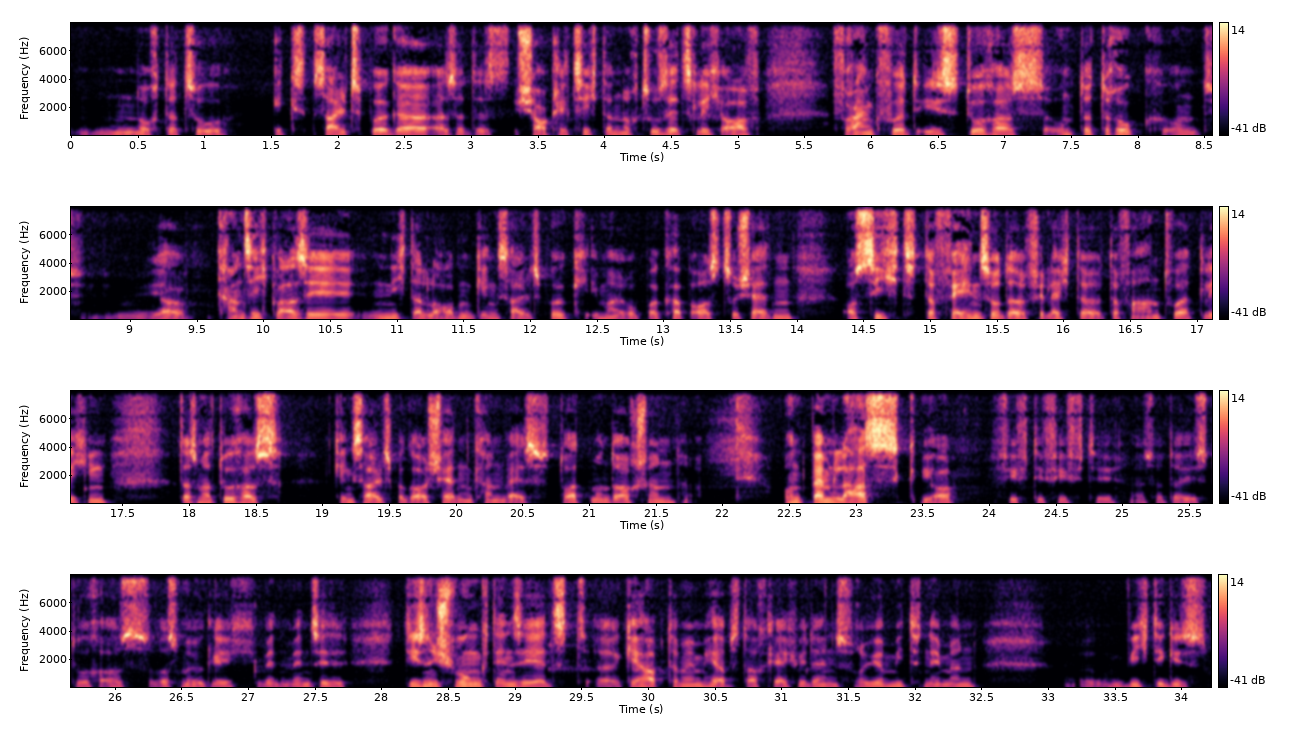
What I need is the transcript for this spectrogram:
Noch dazu Ex-Salzburger, also das schaukelt sich dann noch zusätzlich auf. Frankfurt ist durchaus unter Druck und ja, kann sich quasi nicht erlauben, gegen Salzburg im Europacup auszuscheiden, aus Sicht der Fans oder vielleicht der, der Verantwortlichen, dass man durchaus gegen Salzburg ausscheiden kann, weiß Dortmund auch schon. Und beim LASK, ja, 50-50. Also da ist durchaus was möglich, wenn, wenn sie diesen Schwung, den sie jetzt äh, gehabt haben im Herbst, auch gleich wieder ins Frühjahr mitnehmen. Äh, wichtig ist,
